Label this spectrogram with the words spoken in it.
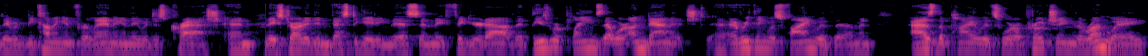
They would be coming in for landing and they would just crash. And they started investigating this and they figured out that these were planes that were undamaged. Everything was fine with them. And as the pilots were approaching the runway,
